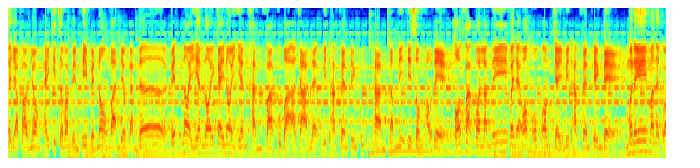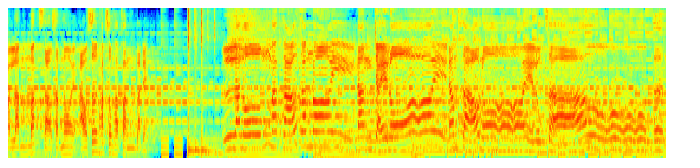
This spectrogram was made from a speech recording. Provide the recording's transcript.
กะยาเฝ้าย่องให้คิดซะว่าเป็นพี่เป็นน้องบ้านเดียวกันเด้อเป็ดน้อยเฮียนลอยไก่น้อยเฮียนขันฝากครูบาอาจารย์และมิตรฮักแฟนเพลงทุกทุกท่านตำหนิติสมเอาเด้ขอฝากก่อนลำนี้ไว้ในอ้อมอกอ้อมใจมิตรฮักแฟนเพลงแด่เมื่อนี้มาในก่อนลำมักสาวสำน้อยเอาเซิร์นฮับสมฮับฟังบัดเด้ละหลงมักสาวซำน้อยนั่งใจลอยน้ำสาวน้อยลูกสาวเพิ่น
